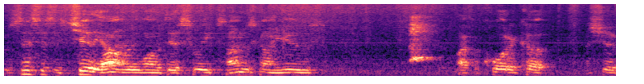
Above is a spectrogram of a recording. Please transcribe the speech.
But since this is chili, I don't really want it that sweet, so I'm just gonna use like a quarter cup of sugar.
